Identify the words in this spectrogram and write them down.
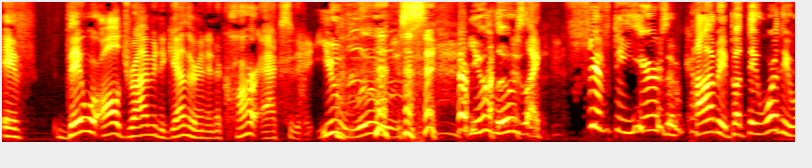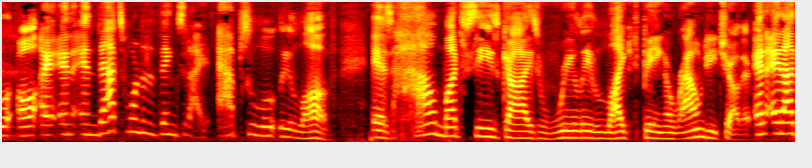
if they were all driving together and in a car accident. You lose you lose like 50 years of comedy but they were they were all and and that's one of the things that i absolutely love is how much these guys really liked being around each other. And and i,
